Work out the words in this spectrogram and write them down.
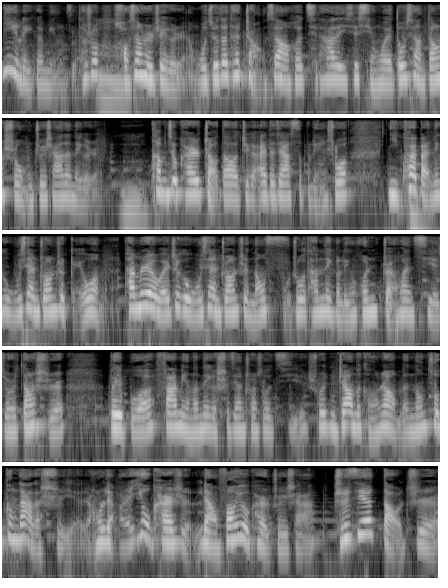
匿了一个名字。他说好像是这个人，我觉得他长相和其他的一些行为都像当时我们追杀的那个人。嗯，他们就开始找到这个埃德加·斯普林，说你快把那个无线装置给我们。他们认为这个无线装置能辅助他们那个灵魂转换器，也就是当时韦伯发明的那个时间穿梭机。说你这样的可能让我们能做更大的事业。然后两个人又开始，两方又开始追杀，直接导致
